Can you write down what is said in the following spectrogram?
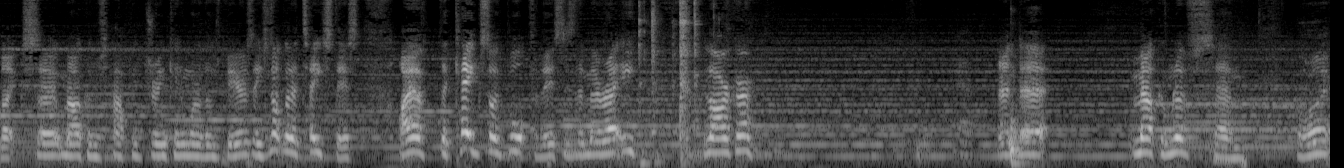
like so. Malcolm's happy drinking one of those beers. He's not going to taste this. I have the kegs I bought for this is the Moretti lager, and uh, Malcolm loves um, Alright.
